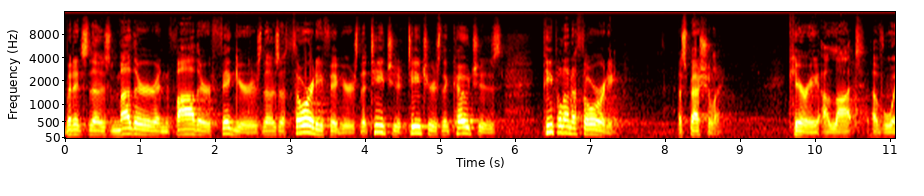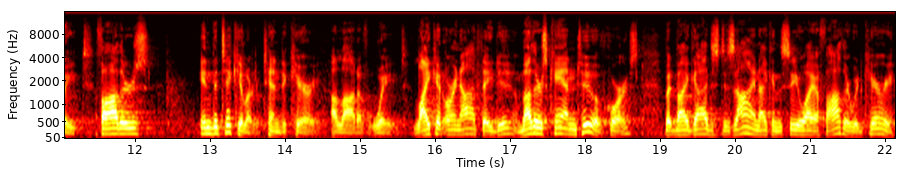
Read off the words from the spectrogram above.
but it's those mother and father figures, those authority figures, the teacher, teachers, the coaches, people in authority, especially, carry a lot of weight. Fathers, in particular, tend to carry a lot of weight. Like it or not, they do. Mothers can too, of course, but by God's design, I can see why a father would carry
